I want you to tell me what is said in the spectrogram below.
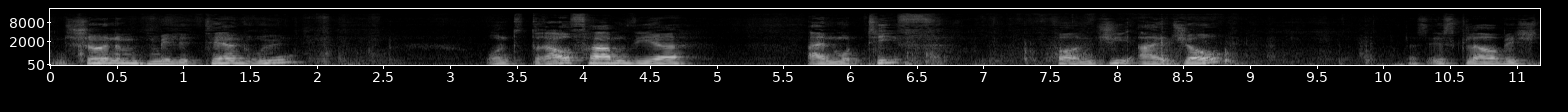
In schönem Militärgrün. Und drauf haben wir ein Motiv von G.I. Joe. Das ist, glaube ich,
